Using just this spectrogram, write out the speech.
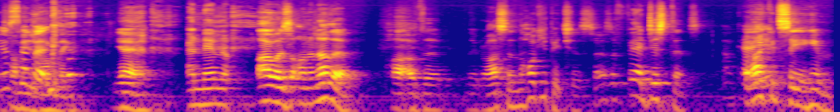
your stomach? Yeah, and then I was on another part of the, the grass and the hockey pitches, so it was a fair distance. But I could see him,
